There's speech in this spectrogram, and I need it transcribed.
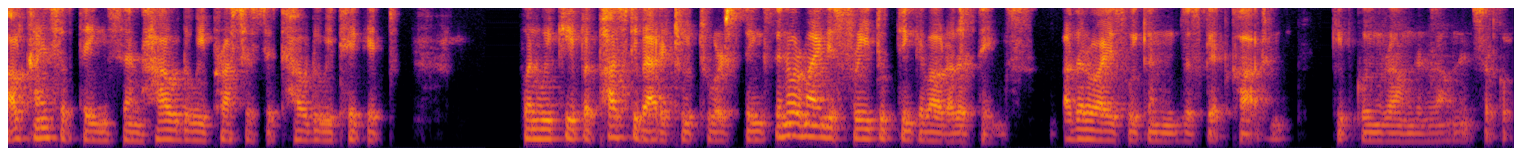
all kinds of things and how do we process it how do we take it when we keep a positive attitude towards things then our mind is free to think about other things otherwise we can just get caught and keep going round and round in circle.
